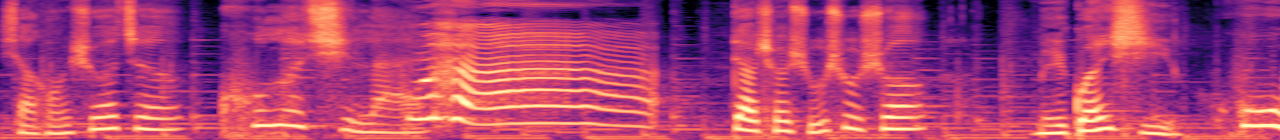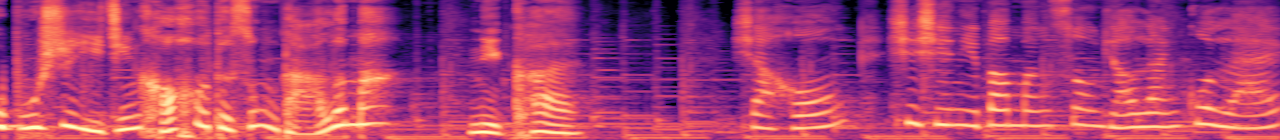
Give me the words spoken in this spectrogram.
小红说着，哭了起来。哇！吊车叔叔说：“没关系，货物不是已经好好的送达了吗？你看。”小红，谢谢你帮忙送摇篮过来。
